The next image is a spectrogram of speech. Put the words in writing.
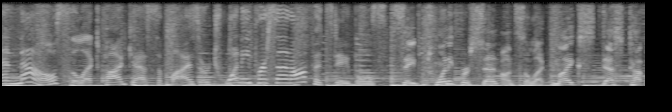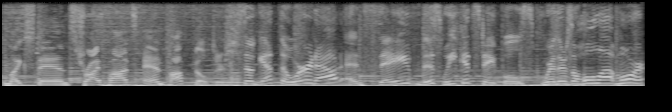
And now, select podcast supplies are 20% off at Staples. Save 20% on select mics, desktop mic stands, tripods, and pop filters. So get the word out and save this week at Staples, where there's a whole lot more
